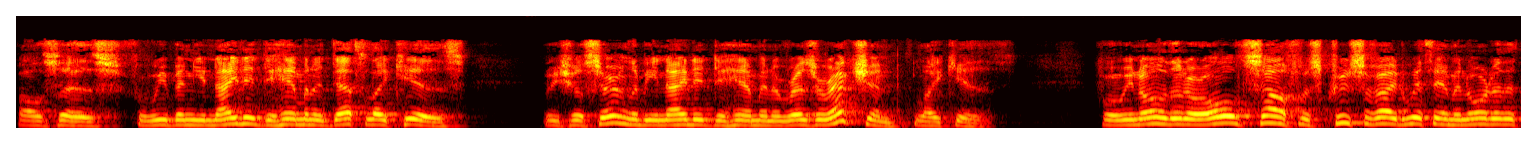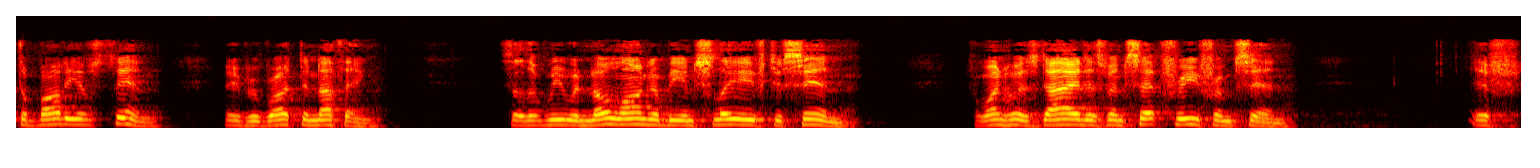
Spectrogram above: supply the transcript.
Paul says, For we've been united to him in a death like his, we shall certainly be united to him in a resurrection like his. For we know that our old self was crucified with him in order that the body of sin may be brought to nothing, so that we would no longer be enslaved to sin. For one who has died has been set free from sin. If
